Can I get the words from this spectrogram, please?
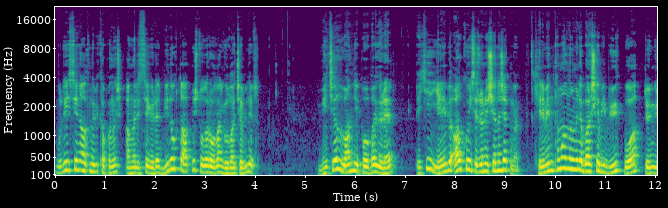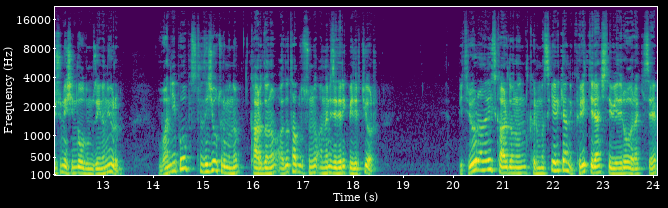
Bu desteğin altında bir kapanış analiste göre 1.60 dolara olan yolu açabilir. Mitchell Van de göre peki yeni bir altcoin sezonu yaşanacak mı? Kelimenin tam anlamıyla başka bir büyük boğa döngüsünün eşinde olduğumuza inanıyorum. Van de Pope strateji oturumunu Cardano ada tablosunu analiz ederek belirtiyor. Bitiriyor analiz Cardano'nun kırması gereken kilit direnç seviyeleri olarak ise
